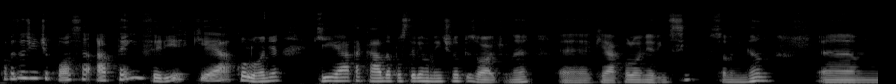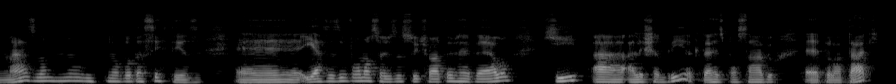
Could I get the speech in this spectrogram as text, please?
Talvez a gente possa até inferir que é a colônia que é atacada posteriormente no episódio, né? É, que é a colônia 25, se eu não me engano. Um, mas não, não, não vou dar certeza. É, e essas informações do Sweetwater revelam que a Alexandria, que está responsável é, pelo ataque,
